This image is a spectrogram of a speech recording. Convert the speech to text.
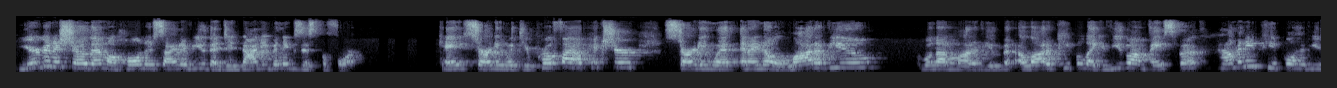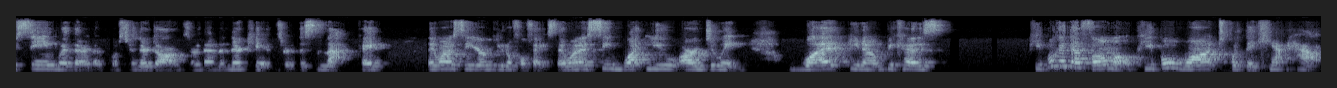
You're going to show them a whole new side of you that did not even exist before. Okay. Starting with your profile picture, starting with, and I know a lot of you, well, not a lot of you, but a lot of people, like if you go on Facebook, how many people have you seen where they're, they're posting their dogs or them and their kids or this and that? Okay. They want to see your beautiful face. They want to see what you are doing. What, you know, because people get that FOMO. People want what they can't have.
